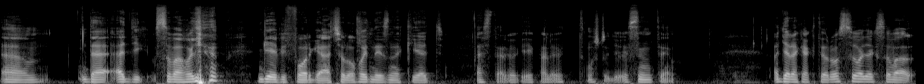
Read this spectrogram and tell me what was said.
Um, de egyik, szóval, hogy gépi forgácsoló, hogy néznek ki egy esztergőgép előtt, most úgy őszintén. A gyerekektől rosszul vagyok, szóval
